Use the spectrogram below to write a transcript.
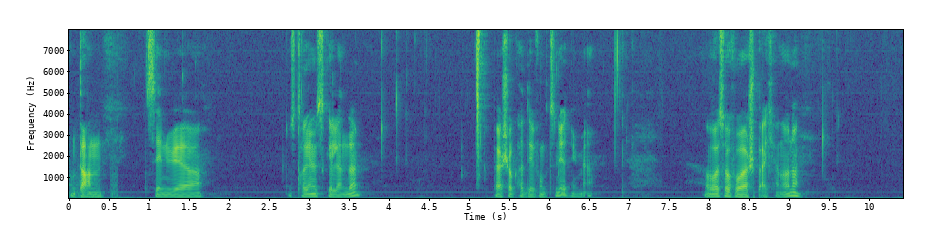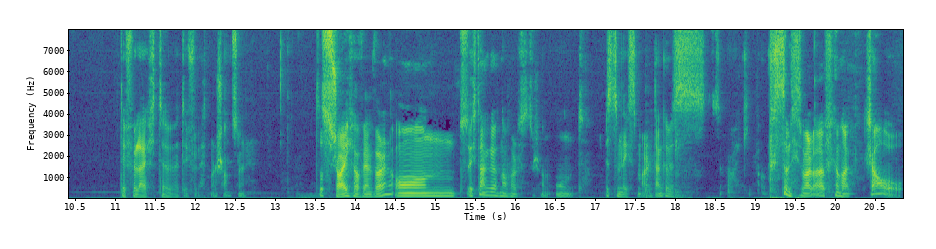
und dann sehen wir das Trainingsgelände. Bioshock HD funktioniert nicht mehr. Aber es war vorher speichern, oder? Der vielleicht, äh, werde ich vielleicht mal schauen sollen. Das schaue ich auf jeden Fall. Und ich danke euch nochmal fürs Zuschauen. Und bis zum nächsten Mal. Danke fürs. Bis zum nächsten Mal, euer Firma. Ciao.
